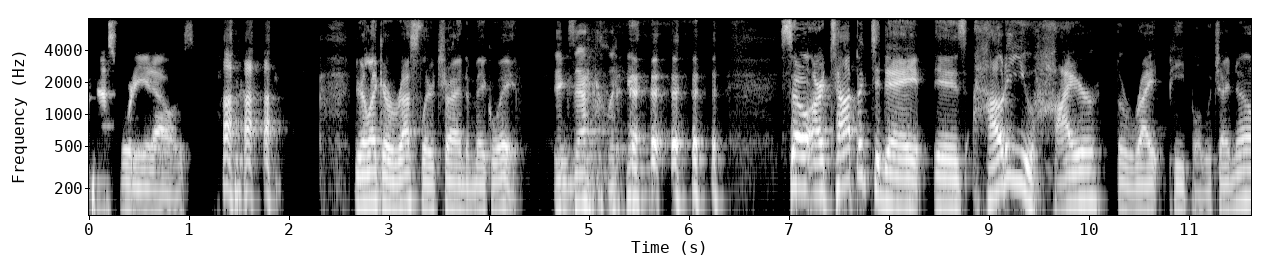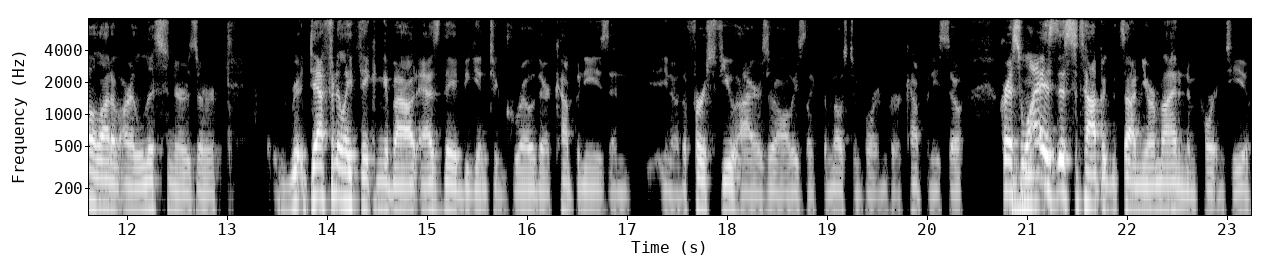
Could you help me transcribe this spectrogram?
the past 48 hours. You're like a wrestler trying to make weight. Exactly. So, our topic today is how do you hire the right people, which I know a lot of our listeners are definitely thinking about as they begin to grow their companies. And you know the first few hires are always like the most important for a company. So chris mm-hmm. why is this a topic that's on your mind and important to you?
